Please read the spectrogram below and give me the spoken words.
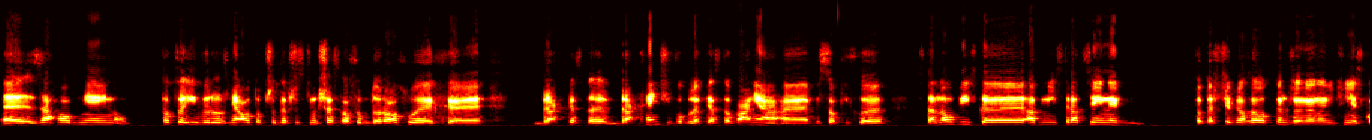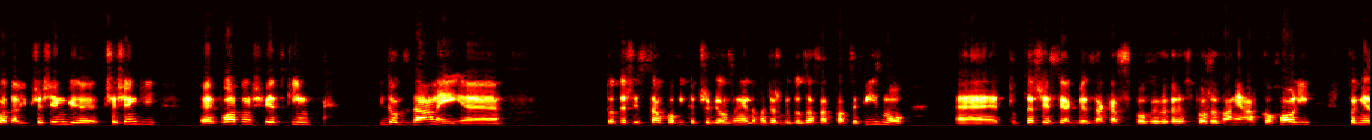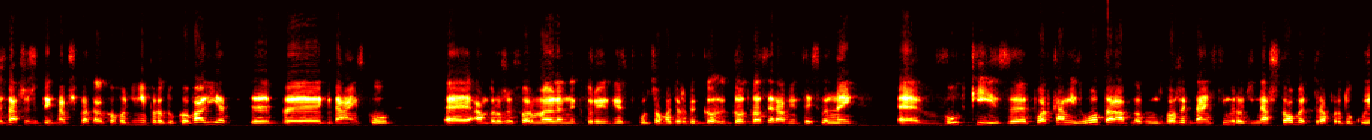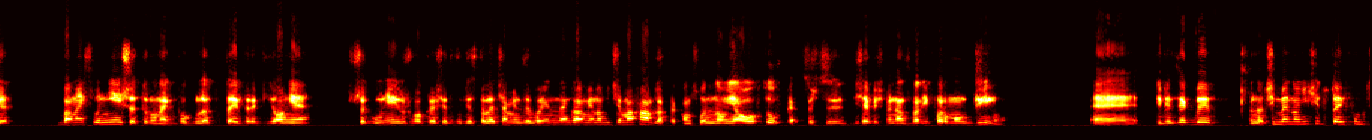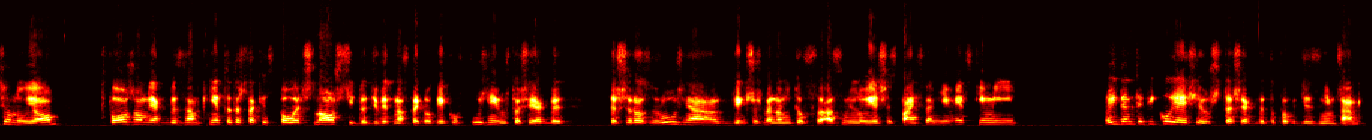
e, Zachodniej. No, to, co ich wyróżniało, to przede wszystkim chrzest osób dorosłych, e, brak, brak chęci w ogóle piastowania e, wysokich stanowisk administracyjnych. To też się wiązało z tym, że no, nie składali przysięgi, przysięgi władzom świeckim. Idąc dalej, to też jest całkowite przywiązanie do, chociażby do zasad pacyfizmu. E, tu też jest jakby zakaz spożywania alkoholi, co nie znaczy, że tych na przykład alkoholi nie produkowali jak e, w Gdańsku. E, Ambroży Formelen, który jest twórcą chociażby Goldwassera, więc tej słynnej wódki z płatkami złota, w Nowym Dworze Gdańskim rodzina Sztobe, która produkuje chyba najsłynniejszy trunek w ogóle tutaj w regionie, szczególnie już w okresie dwudziestolecia międzywojennego, a mianowicie ma handla, taką słynną jałowcówkę, coś co dzisiaj byśmy nazwali formą ginu. E, I więc jakby no ci menonici tutaj funkcjonują, tworzą jakby zamknięte też takie społeczności do XIX wieku, później już to się jakby też rozróżnia, większość menonitów asymiluje się z państwem niemieckim i identyfikuje się już też, jakby to powiedzieć, z Niemcami.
